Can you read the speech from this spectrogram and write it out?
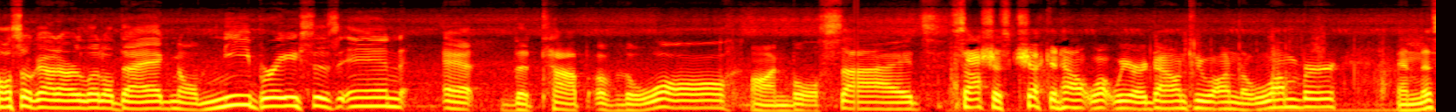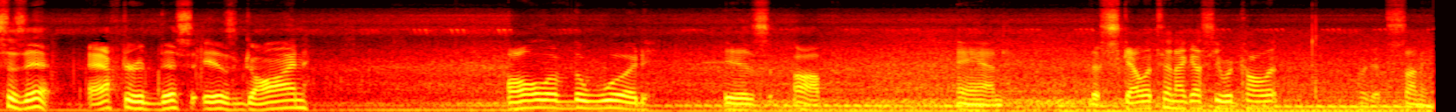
Also got our little diagonal knee braces in at the top of the wall on both sides. Sasha's checking out what we are down to on the lumber and this is it. After this is gone, all of the wood is up and the skeleton, I guess you would call it. Look at Sunny.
